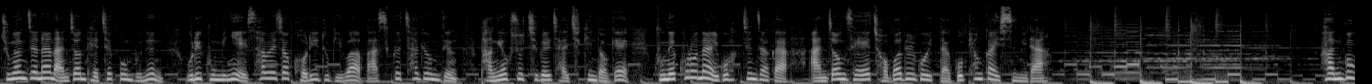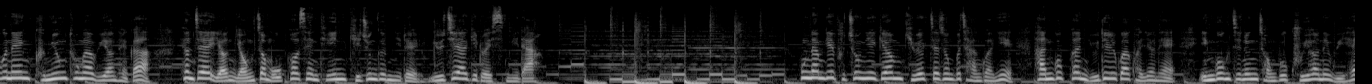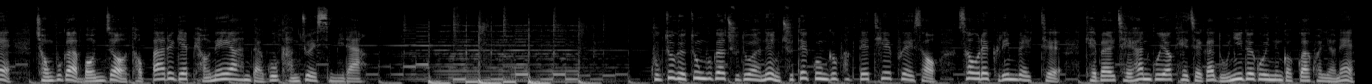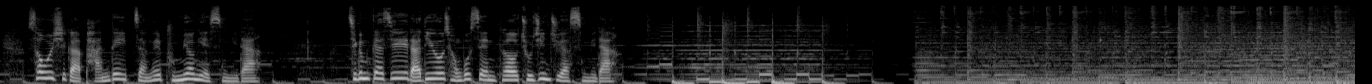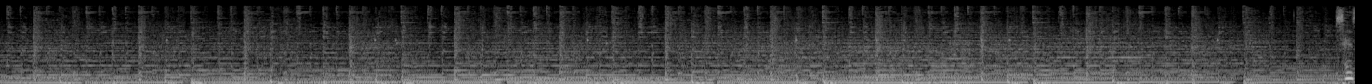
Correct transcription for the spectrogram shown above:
중앙재난안전대책본부는 우리 국민이 사회적 거리두기와 마스크 착용 등 방역 수칙을 잘 지킨 덕에 국내 코로나19 확진자가 안정세에 접어들고 있다고 평가했습니다. 한국은행 금융통화위원회가 현재 연 0.5%인 기준금리를 유지하기로 했습니다. 홍남기 부총리 겸 기획재정부 장관이 한국판 뉴딜과 관련해 인공지능 정부 구현을 위해 정부가 먼저 더 빠르게 변해야 한다고 강조했습니다. 국토교통부가 주도하는 주택공급 확대 TF에서 서울의 그린벨트 개발 제한구역 해제가 논의되고 있는 것과 관련해 서울시가 반대 입장을 분명히 했습니다. 지금까지 라디오 정보센터 조진주였습니다.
